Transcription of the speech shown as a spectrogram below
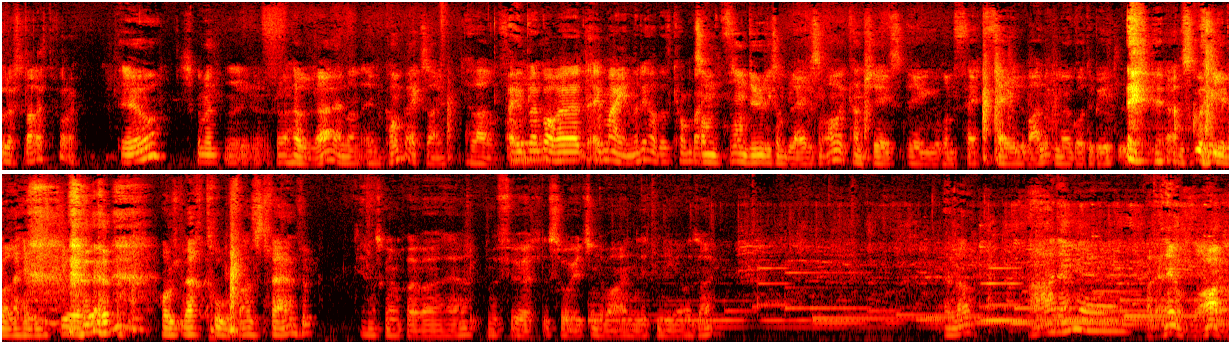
Løfte litt på det. Jo, skal vi, skal vi høre en, en comeback-sang? Jeg ble bare Jeg mener de hadde et comeback. Som, som du liksom ble liksom Å, kanskje jeg, jeg gjorde en fe feil valg med å gå til Beatles. Du skulle egentlig bare hengt eh, holdt vært trofast fan. Nå skal vi prøve her. Det føltes så ut som det var en litt nyere sang. Eller? Ja, den er Ja, den er jo bra, da.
